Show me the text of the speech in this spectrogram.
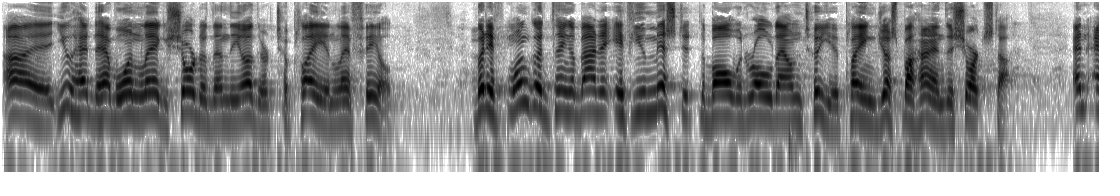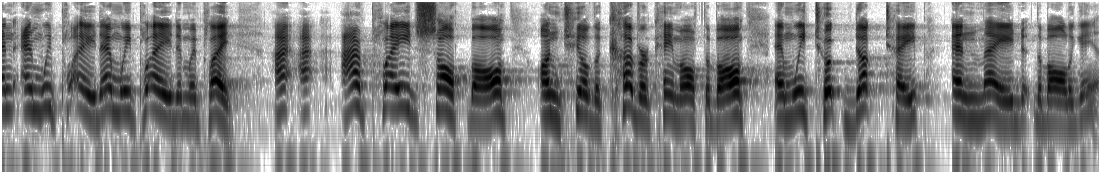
Uh, you had to have one leg shorter than the other to play in left field. But if one good thing about it, if you missed it, the ball would roll down to you, playing just behind the shortstop. And, and, and we played and we played and we played. I, I, I played softball until the cover came off the ball and we took duct tape and made the ball again.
